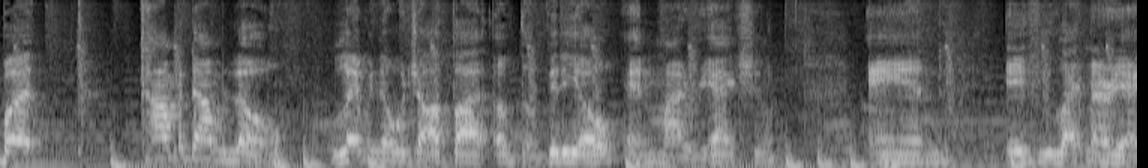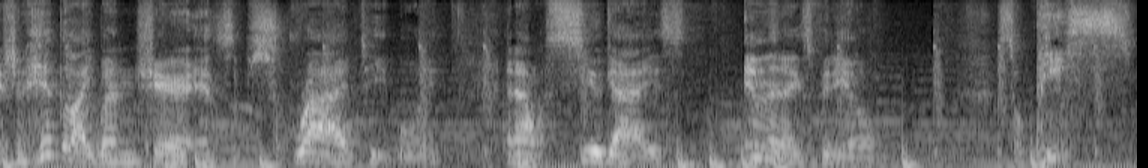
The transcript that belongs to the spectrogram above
But comment down below. Let me know what y'all thought of the video and my reaction. And if you like my reaction, hit the like button, share, and subscribe to you boy. And I will see you guys in the next video. So peace.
